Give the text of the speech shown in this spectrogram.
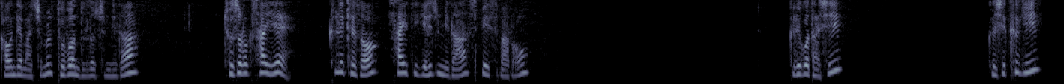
가운데 맞춤을 두 번 눌러줍니다. 주소록 사이에 클릭해서 사이 띄게 해줍니다. 스페이스바로 그리고 다시 글씨 크기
